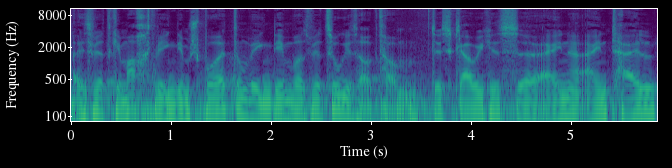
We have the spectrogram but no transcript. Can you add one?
es wird gemacht wegen dem Sport und wegen dem, was wir zugesagt haben. Das, glaube ich, ist äh, eine, ein Teil,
